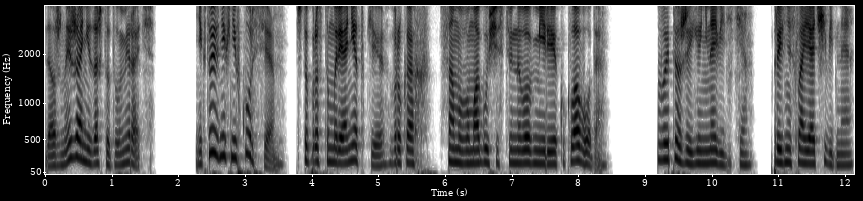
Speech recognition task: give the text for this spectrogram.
Должны же они за что-то умирать. Никто из них не в курсе, что просто марионетки в руках самого могущественного в мире кукловода. «Вы тоже ее ненавидите», — произнесла я очевидное.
